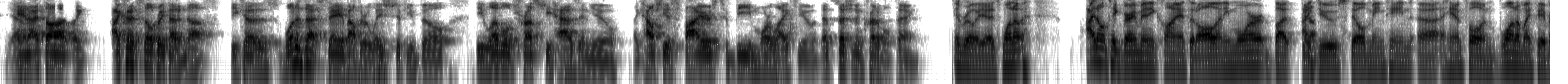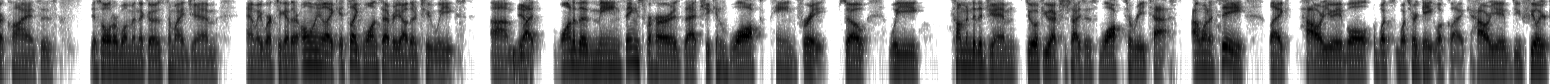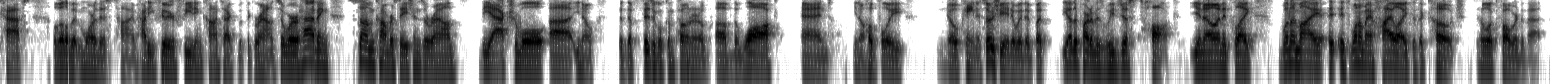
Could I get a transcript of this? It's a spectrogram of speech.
Yeah. And I thought, like, I couldn't celebrate that enough because what does that say about the relationship you've built, the level of trust she has in you, like how she aspires to be more like you? That's such an incredible thing. It really is. One of I don't take very many clients at all anymore, but yeah. I do still maintain uh, a handful. And one of my favorite clients is this older woman that goes to my gym, and we work together only like it's like once every other two weeks. Um, yeah. But one of the main things for her is that she can walk pain free. So we come into the gym, do a few exercises, walk to retest. I want to see like how are you able what's what's her gait look like? How are you do you feel your calves a little bit more this time? How do you feel your feet in contact with the ground? So we're having some conversations around the actual uh, you know, the, the physical component of of the walk and, you know, hopefully no pain associated with it, but the other part of it is we just talk, you know, and it's like one of my it's one of my highlights as a coach to look forward to that.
